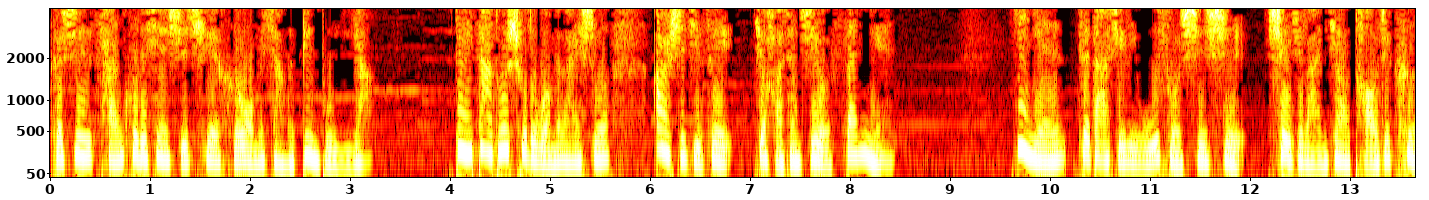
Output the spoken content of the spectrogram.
可是残酷的现实却和我们想的并不一样。对于大多数的我们来说，二十几岁就好像只有三年。一年在大学里无所事事，睡着懒觉，逃着课；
